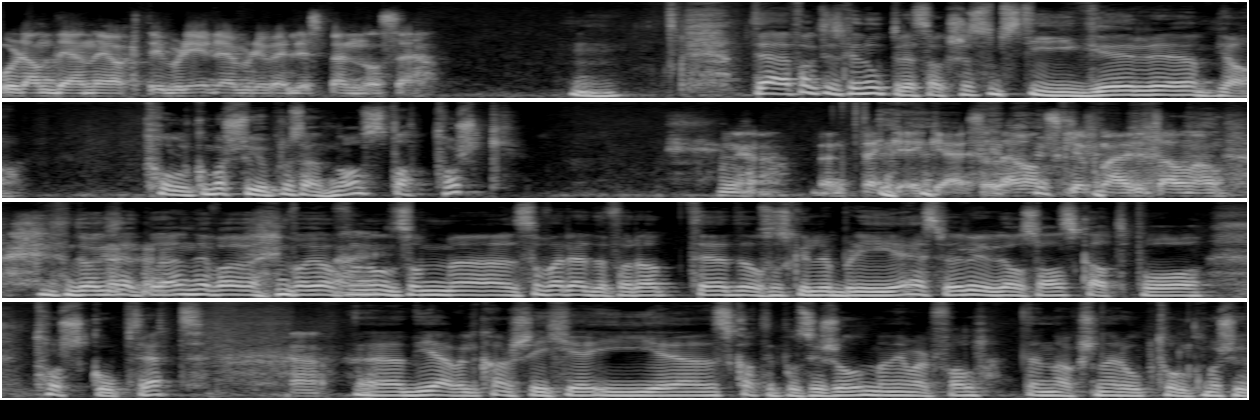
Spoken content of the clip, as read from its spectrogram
hvordan det nøyaktig blir, det blir veldig spennende å se. Mm. Det er faktisk en oppdrettsaksje som stiger ja, 12,7 nå, Stad Torsk. Ja, Den dekker ikke jeg, så det er vanskelig for meg å uttale navn. Du har ikke sett på den? Det var, var iallfall noen som, eh, som, var redde for at det også skulle bli SV ville også ha skatt på torskeoppdrett. Ja. Eh, de er vel kanskje ikke i eh, skatteposisjon, men i hvert fall. Den aksjen er opp 12,7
